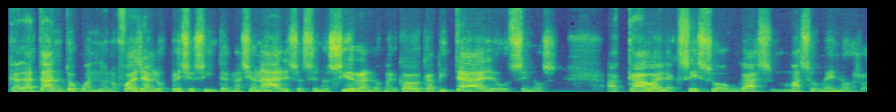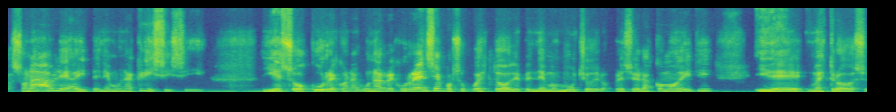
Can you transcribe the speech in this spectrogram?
Cada tanto, cuando nos fallan los precios internacionales o se nos cierran los mercados de capital o se nos acaba el acceso a un gas más o menos razonable, ahí tenemos una crisis y, eso ocurre con alguna recurrencia, por supuesto dependemos mucho de los precios de las commodities y de nuestros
